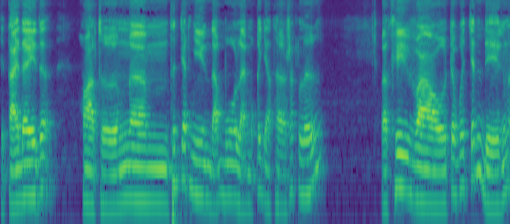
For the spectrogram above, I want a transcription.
thì tại đây đó, hòa thượng thích giác nhiên đã mua lại một cái nhà thờ rất lớn và khi vào trong cái chánh điện đó,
